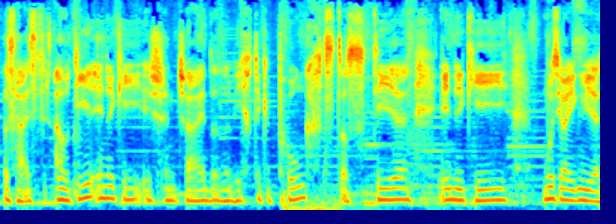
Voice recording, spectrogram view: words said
Das heißt, auch die Energie ist entscheidend, ein wichtiger Punkt, dass die Energie muss ja irgendwie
